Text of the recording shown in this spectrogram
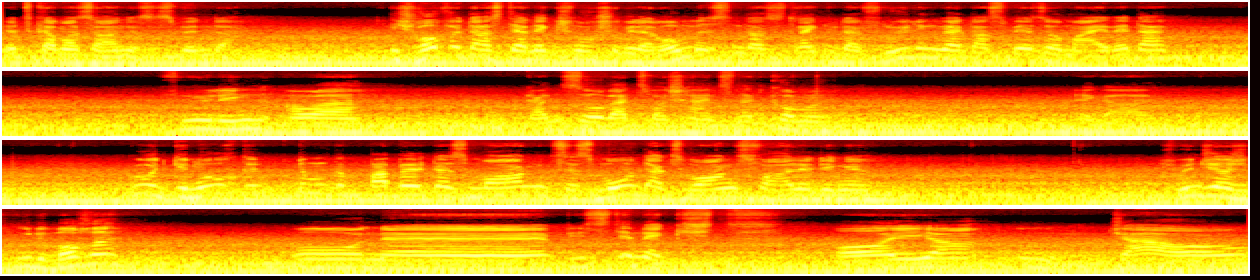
jetzt kann man sagen, es ist Winter. Ich hoffe, dass der nächste Woche schon wieder rum ist und dass es direkt wieder Frühling wird. Das wäre so mein Wetter. Frühling, aber ganz so wird es wahrscheinlich nicht kommen. Egal. Gut, genug dumm gebabbelt des Morgens, des Montagsmorgens vor alle Dinge. Ich wünsche euch eine gute Woche und äh, bis demnächst. Euer U. Ciao.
